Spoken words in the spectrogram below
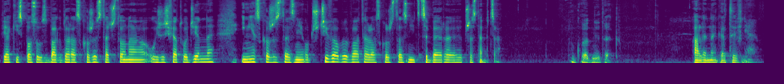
w jaki sposób z backdora skorzystać, to ona ujrzy światło dzienne i nie skorzysta z niej uczciwy obywatel, a skorzysta z niej cyberprzestępca. Dokładnie tak. Ale negatywnie.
